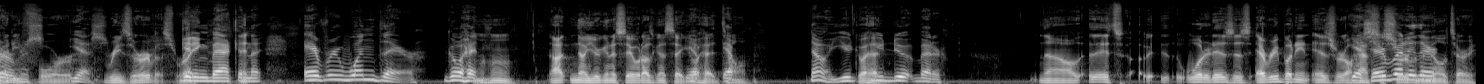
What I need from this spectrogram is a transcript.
ready for yes. reservists, right? Getting back in And- the everyone there. Go ahead. uh, no, you're going to say what I was going to say. Go Yep, ahead, yep. tell them. No, you Go ahead. you do it better. No, it's what it is. Is everybody in Israel Yes, has to serve in the military?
